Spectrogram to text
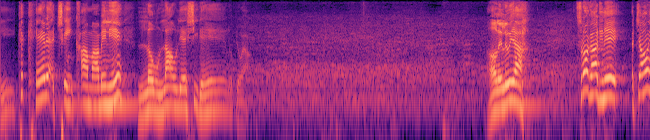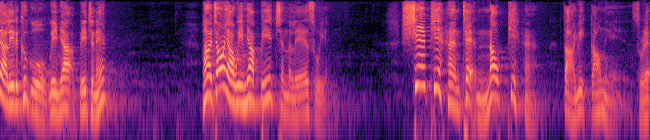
လေခက်ခဲတဲ့အချိန်ခါမှာမင်းလျင်လုံလောက်လျက်ရှိတယ်လို့ပြောရအောင်ဟာလေလုယာဆိုတော့ကဒီနေ့အကြောင်းအရာလေးတစ်ခုကိုဝေမျှပေးခြင်းနဲ့ဘာအကြောင်းအရာဝေမျှပေးခြင်းတယ်လဲဆိုရင် ရှေးဖြစ်ဟန်ထက်နောက်ဖြစ်ဟန်သာ၍ကောင်းတယ်ဆိုရက်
